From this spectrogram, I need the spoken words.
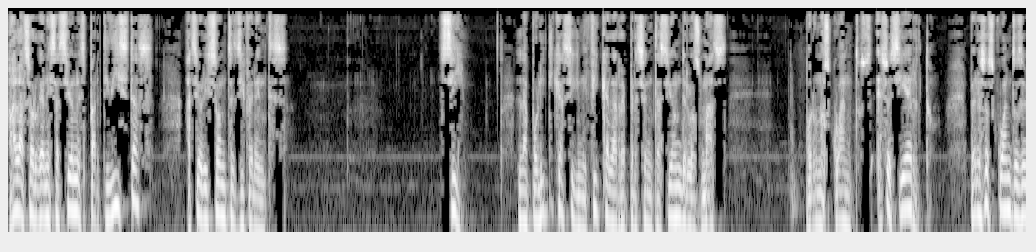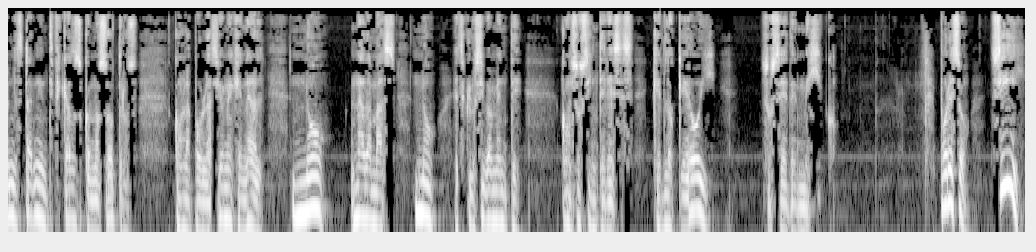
a las organizaciones partidistas hacia horizontes diferentes. Sí, la política significa la representación de los más por unos cuantos, eso es cierto, pero esos cuantos deben estar identificados con nosotros, con la población en general, no nada más, no exclusivamente con sus intereses, que es lo que hoy sucede en México. Por eso, sí,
